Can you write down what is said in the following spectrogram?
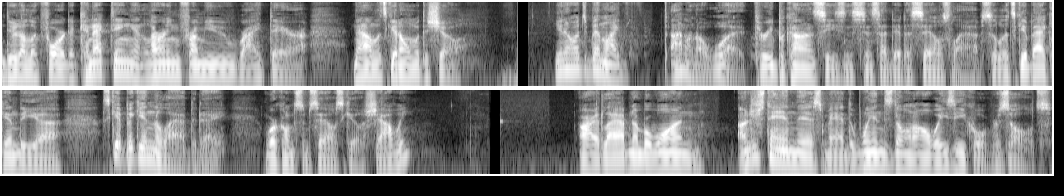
Dude, I look forward to connecting and learning from you right there. Now let's get on with the show. You know, it's been like, I don't know what, three pecan seasons since I did a sales lab. So let's get back in the, uh, let's get back in the lab today. Work on some sales skills, shall we? All right, lab number one. Understand this, man. The wins don't always equal results.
